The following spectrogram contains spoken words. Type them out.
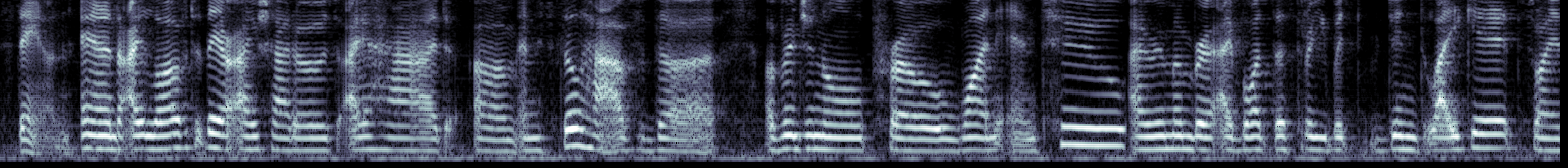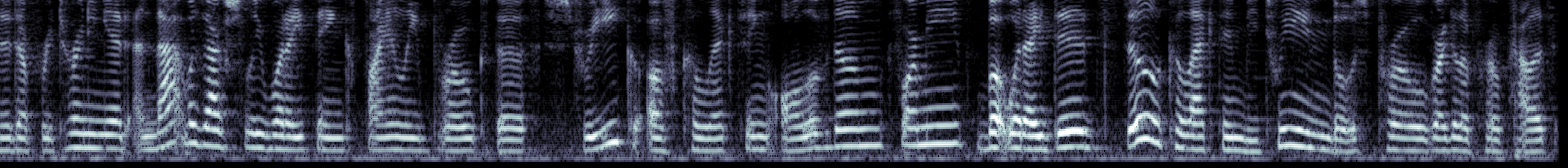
stan. And I loved their eyeshadows. I had um, and still have the original Pro 1 and 2. I remember I bought the 3 but didn't like it, so I ended up returning it. And that was actually what I think finally broke the streak of collecting all of them for me. But what I did still collect in between those Pro, regular Pro palettes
